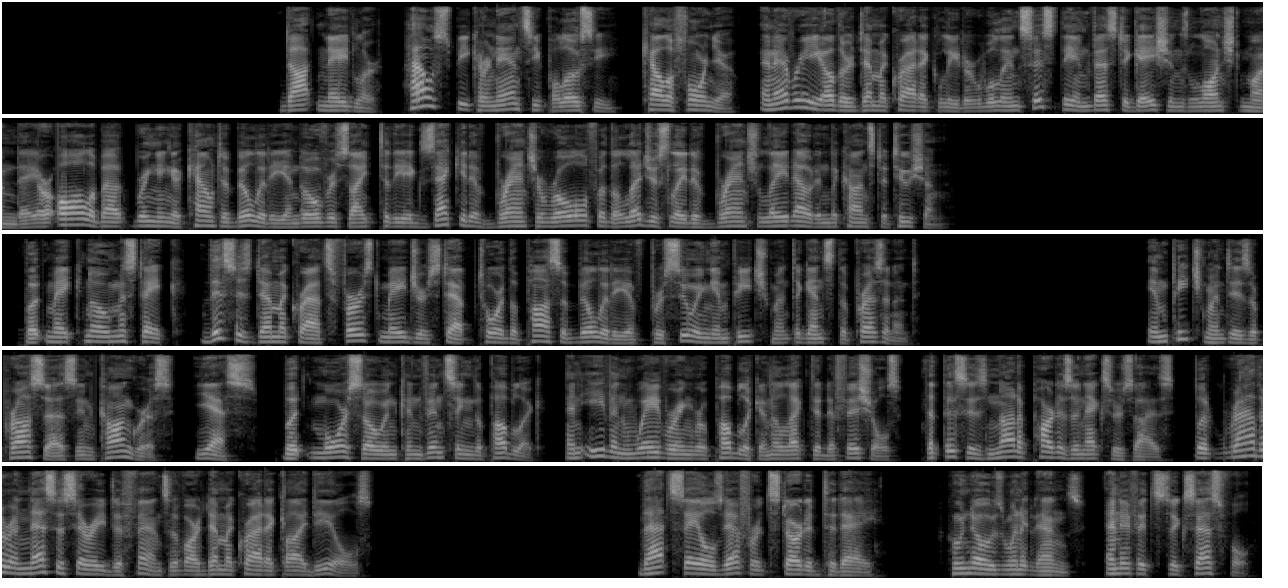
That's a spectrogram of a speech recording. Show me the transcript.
Nadler, House Speaker Nancy Pelosi, California, and every other Democratic leader will insist the investigations launched Monday are all about bringing accountability and oversight to the executive branch a role for the legislative branch laid out in the Constitution. But make no mistake, this is Democrats' first major step toward the possibility of pursuing impeachment against the president. Impeachment is a process in Congress, yes, but more so in convincing the public and even wavering Republican elected officials that this is not a partisan exercise but rather a necessary defense of our democratic ideals. That sales effort started today. Who knows when it ends and if it's successful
